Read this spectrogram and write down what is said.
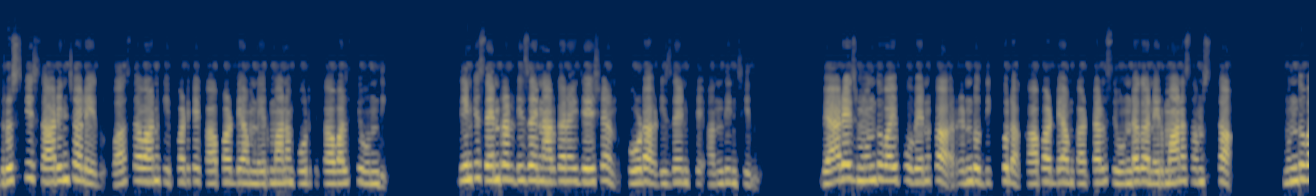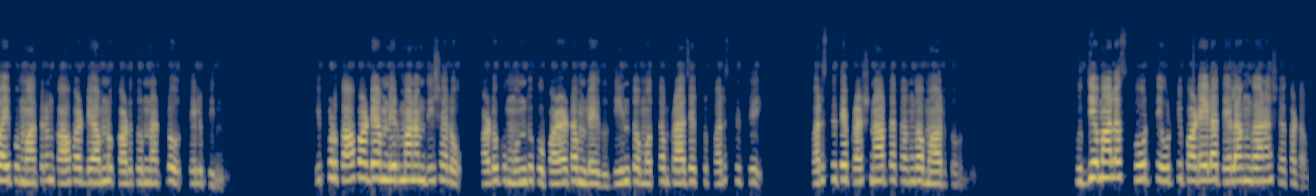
దృష్టి సారించలేదు. వాస్తవానికి ఇప్పటికే కాపర్ డ్యాం నిర్మాణం పూర్తి కావాల్సి ఉంది. దీనికి సెంట్రల్ డిజైన్ ఆర్గనైజేషన్ కూడా డిజైన్ చే- అందించింది. బ్యారేజ్ ముందు వైపు వెనుక రెండు దిక్కుల కాపర్ డ్యాం కట్టాల్సి ఉండగా నిర్మాణ సంస్థ ముందు వైపు మాత్రం కాపర్ డ్యాంను కడుతున్నట్లు తెలిపింది. ఇప్పుడు కాపర్ డ్యాం నిర్మాణం దిశలో అడుగు ముందుకు పడటం లేదు. దీంతో మొత్తం ప్రాజెక్టు పరిస్థితి పరిస్థితి ప్రశ్నార్థకంగా మారుతోంది. ఉద్యమాల స్ఫూర్తి ఉట్టిపడేలా తెలంగాణ శకటం.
